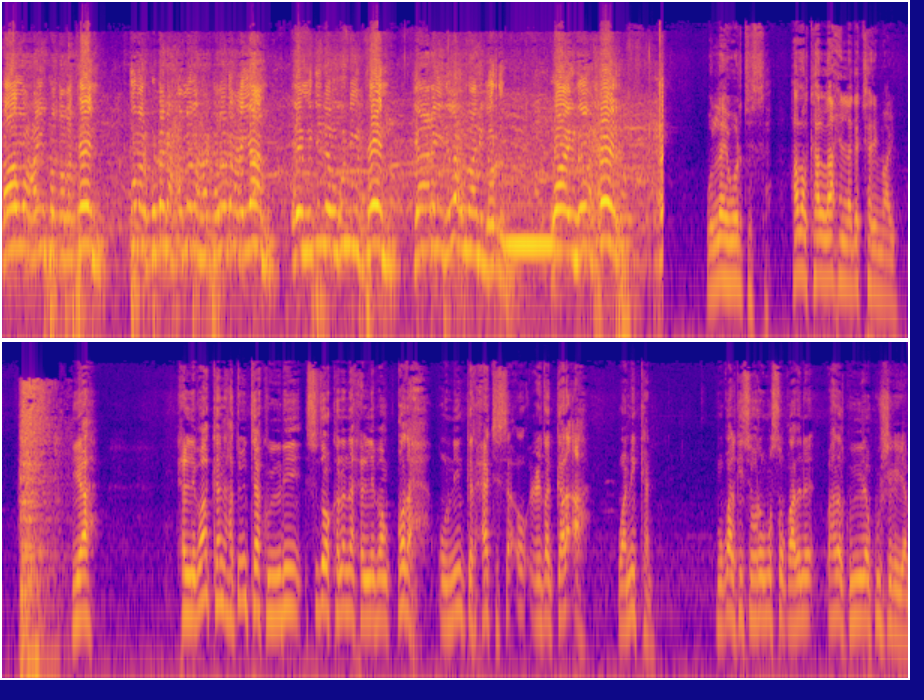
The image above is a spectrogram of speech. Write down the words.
Dhaawaca inta qabateen dumarku dhagaxa madaxa kala dhacayaan ee midida ugu dhiibteen yaanay idinla xumaanin goordhow waa inoo xeer. Wallaahi warjisa hadalkaa laaxin laga jari maayo. Yah xildhibaankan hadduu intaa ku yidhi sidoo kalena xildhibaan qodax oo nin garxaajisa oo cidogalo ah waa ninkan. Muuqaalkiisi hore uma soo qaadane hadalku yidhi kuu sheegayaa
